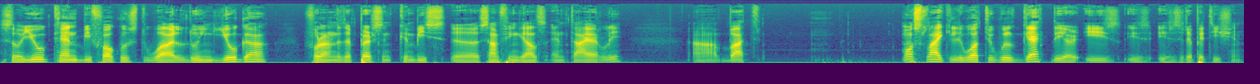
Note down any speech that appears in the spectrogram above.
So you can be focused while doing yoga for another person can be uh, something else entirely. Uh, but most likely what you will get there is is, is repetition.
